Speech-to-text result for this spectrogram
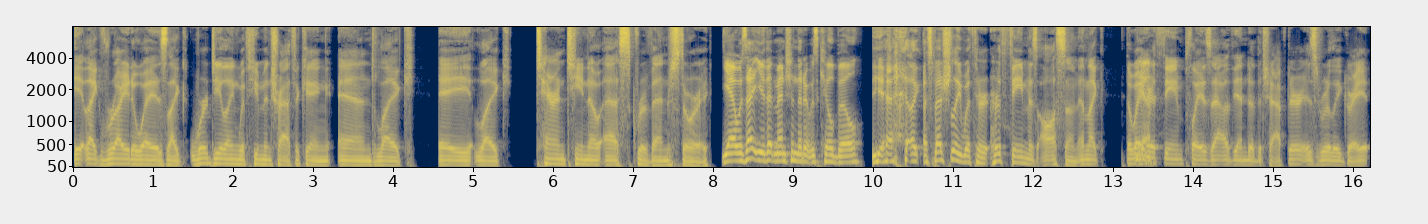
it like right away is like we're dealing with human trafficking and like a like Tarantino esque revenge story. yeah. Was that you that mentioned that it was Kill Bill? Yeah, like especially with her her theme is awesome and like the way Yeah. her theme plays out at the end of the chapter is really great.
